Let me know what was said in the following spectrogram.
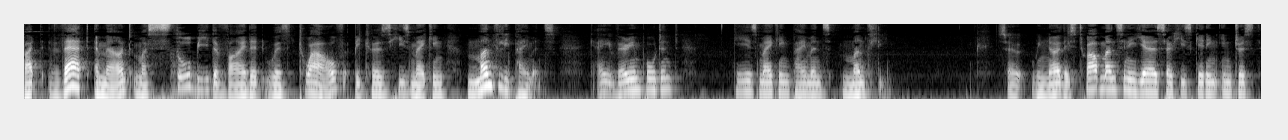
but that amount must still be divided with 12 because he's making monthly payments. Okay, very important. He is making payments monthly. So we know there's 12 months in a year, so he's getting interest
